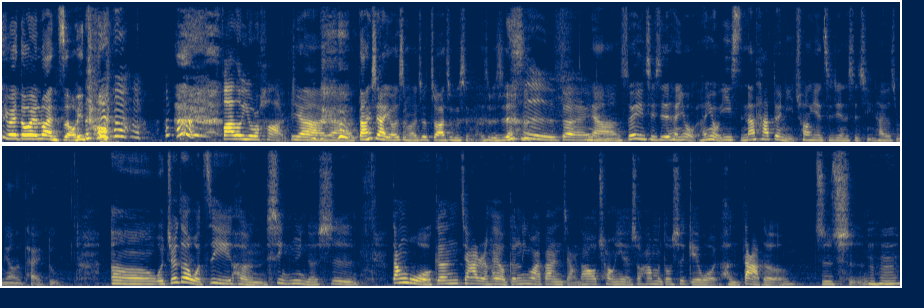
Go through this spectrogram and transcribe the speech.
因为都会乱走一通。Follow your heart。呀呀，当下有什么就抓住什么，是不是？是，对。那所以其实很有很有意思。那他对你创业这件事情，他有什么样的态度？嗯，我觉得我自己很幸运的是，当我跟家人还有跟另外一半讲到创业的时候，他们都是给我很大的支持。嗯哼，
